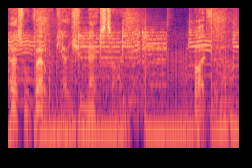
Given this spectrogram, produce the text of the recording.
Percival Vert will catch you next time. Bye for now.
